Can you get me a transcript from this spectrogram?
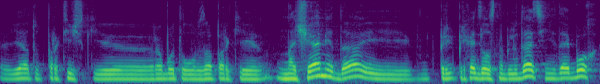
Я тут практически э, работал в зоопарке ночами, да, и при, приходилось наблюдать, и не дай бог,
